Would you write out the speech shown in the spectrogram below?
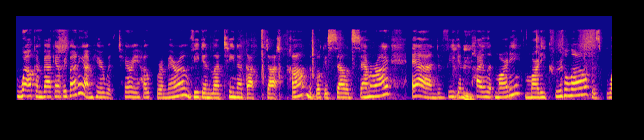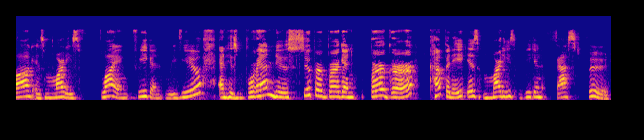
Welcome back, everybody. I'm here with Terry Hope Romero, veganlatina.com. The book is Salad Samurai. And vegan pilot Marty, Marty Krutolow. His blog is Marty's Flying Vegan Review. And his brand new Super Bergen Burger company is Marty's Vegan Fast Food.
